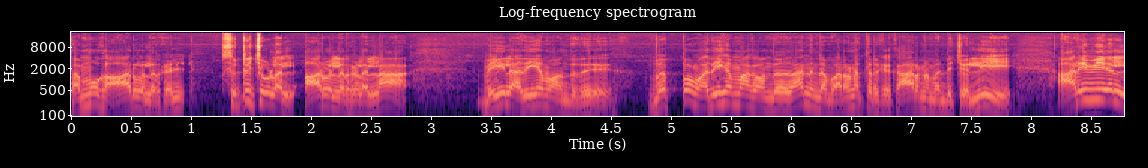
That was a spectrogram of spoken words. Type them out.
சமூக ஆர்வலர்கள் சுற்றுச்சூழல் ஆர்வலர்கள் எல்லாம் வெயில் அதிகமாக வந்தது. வெப்பம் அதிகமாக வந்தது தான் இந்த மரணத்திற்கு காரணம் என்று சொல்லி அறிவியல்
